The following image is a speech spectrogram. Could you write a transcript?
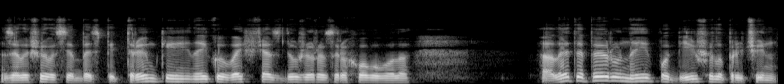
залишилася без підтримки, на яку весь час дуже розраховувала. Але тепер у неї побільшало причин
